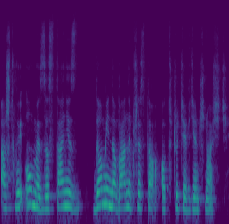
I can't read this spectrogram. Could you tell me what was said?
aż Twój umysł zostanie zdominowany przez to odczucie wdzięczności.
